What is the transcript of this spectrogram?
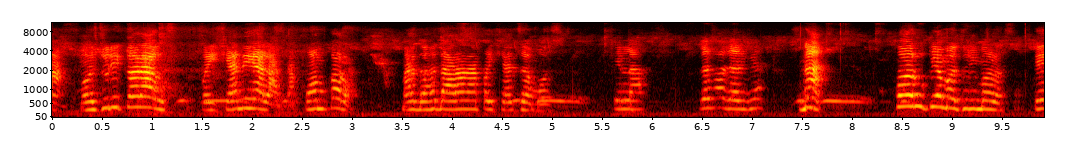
ના મજૂરી કરાવું પૈસા નહીં લાગતા કોમ કરો. મારા દસ દાડાના પૈસા જમસ કેટલા? દસ હજાર રૂપિયા? ના સો રૂપિયા મજૂરી મળે તે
